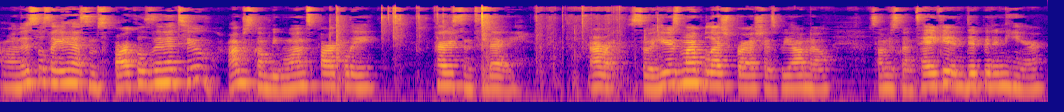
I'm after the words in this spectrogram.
Um, this looks like it has some sparkles in it too. I'm just gonna be one sparkly person today. All right, so here's my blush brush, as we all know. So I'm just gonna take it and dip it in here.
